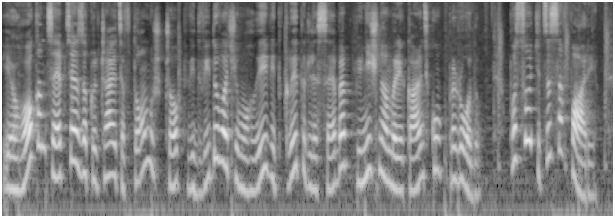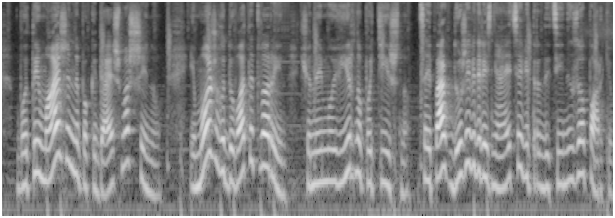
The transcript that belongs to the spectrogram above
Його концепція заключається в тому, щоб відвідувачі могли відкрити для себе північноамериканську природу. По суті, це сафарі, бо ти майже не покидаєш машину і можеш годувати тварин, що неймовірно потішно. Цей парк дуже відрізняється від традиційних зоопарків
